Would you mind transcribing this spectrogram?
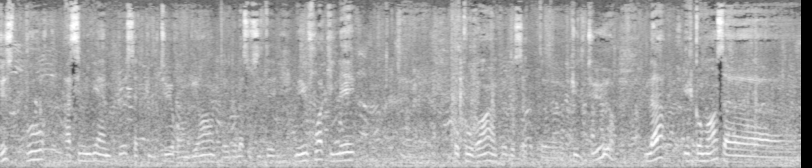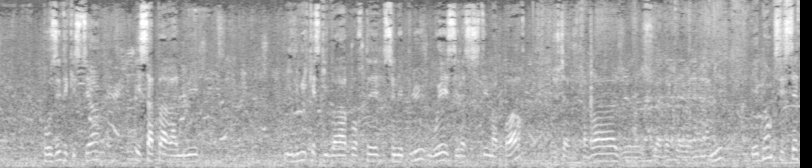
juste pour assimiler un peu cette culture ambiante de la société. Mais une fois qu'il est euh, au courant un peu de cette euh, culture, là, il commence à poser des questions et ça part à lui. Et lui, qu'est-ce qu'il va apporter? Ce n'est plus, oui, c'est la société m'apporte, je cherche du travail, je, suis avec euh, mon ami. Et donc, c'est cette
